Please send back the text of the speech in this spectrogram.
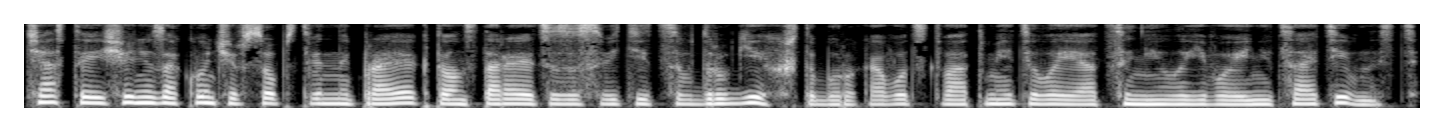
Часто, еще не закончив собственный проект, он старается засветиться в других, чтобы руководство отметило и оценило его инициативность.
